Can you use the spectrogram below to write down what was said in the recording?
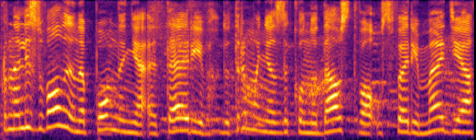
Проаналізували наповнення етерів, дотримання законодавства у сфері медіа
